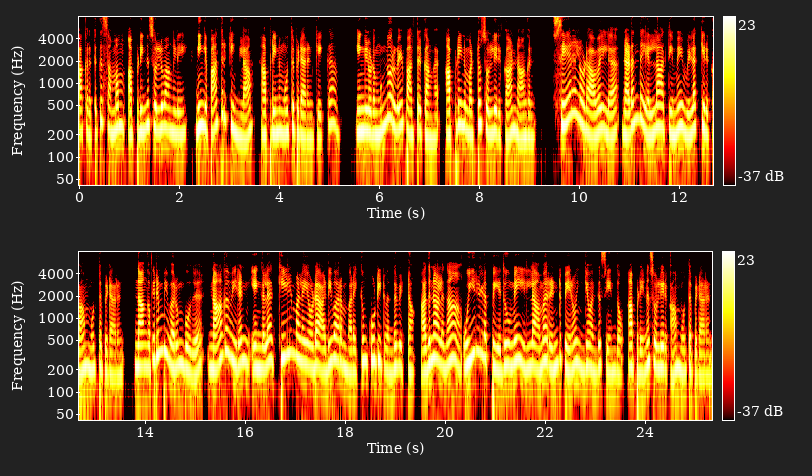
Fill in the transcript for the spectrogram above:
பாக்குறதுக்கு சமம் அப்படின்னு சொல்லுவாங்களே. நீங்க பாத்திருக்கீங்களா அப்படின்னு மூத்த பிடாரன் கேட்க எங்களோட முன்னோர்கள் பார்த்திருக்காங்க அப்படின்னு மட்டும் சொல்லியிருக்கான் நாகன். சேரலோட அவையில நடந்த எல்லாத்தையுமே விளக்கியிருக்கான் மூத்த பிடாரன் நாங்க திரும்பி வரும்போது நாகவீரன் எங்களை கீழ்மலையோட அடிவாரம் வரைக்கும் கூட்டிட்டு வந்து விட்டான். அதனாலதான் உயிரிழப்பு எதுவுமே இல்லாம ரெண்டு பேரும் இங்க வந்து சேர்ந்தோம் அப்படின்னு சொல்லியிருக்கான் மூத்த பிடாரன்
